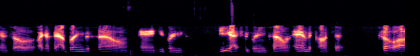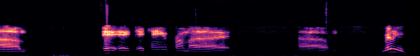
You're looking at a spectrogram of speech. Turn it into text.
and so, like I said, I bring the sound, and he brings he actually brings sound and the content. So um, it, it, it came from uh, um, really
